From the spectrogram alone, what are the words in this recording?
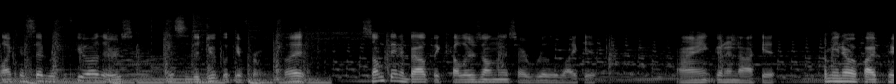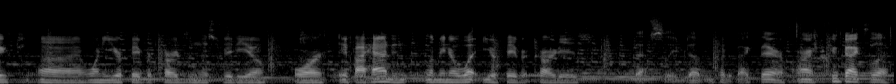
like I said with a few others, this is the duplicate for me, but something about the colors on this, I really like it. I ain't gonna knock it. Let me know if I picked uh, one of your favorite cards in this video, or if I hadn't, let me know what your favorite card is. That sleeved up and put it back there. Alright, two packs left.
